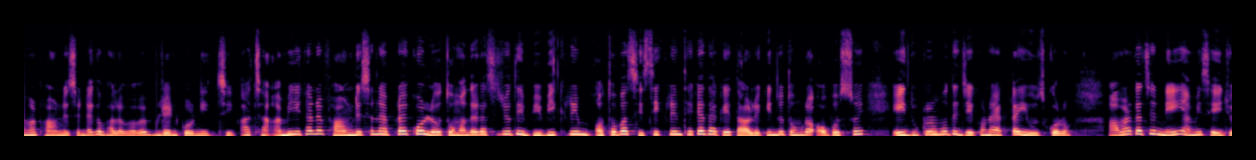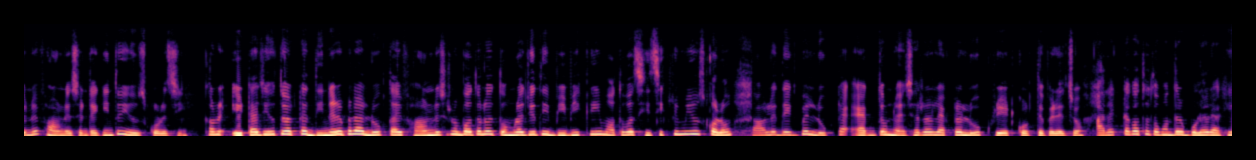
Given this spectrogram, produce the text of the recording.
আমার ফাউন্ডেশনটাকে ভালোভাবে ব্লেন্ড করে নিচ্ছি। আচ্ছা আমি এখানে ফাউন্ডেশন অ্যাপ্লাই করলেও তোমাদের কাছে যদি বিবি ক্রিম অথবা সিসি ক্রিম থেকে থাকে, তাহলে কিন্তু তোমরা অবশ্যই এই দুটোর মধ্যে যে কোনো একটা ইউজ করো। আমার কাছে নেই, আমি সেই জন্য ফাউন্ডেশনটা কিন্তু ইউজ করেছি। কারণ এটা যেহেতু একটা দিনের বেলা লুক তাই ফাউন্ডেশনের বদলে তোমরা যদি বিবি ক্রিম অথবা সিসি ক্রিম ইউজ করো, তাহলে দেখবে লুকটা একদম ন্যাচারাল একটা লুক ক্রিয়েট করতে পেরেছ। আরেকটা কথা তোমাদের বলে রাখি,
